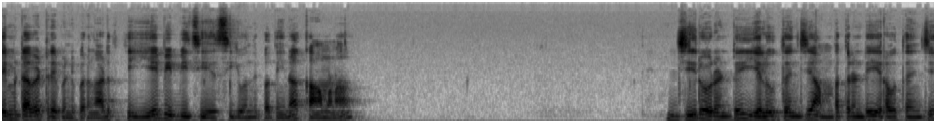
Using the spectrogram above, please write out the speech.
லிமிட்டாகவே ட்ரை பண்ணி பாருங்கள் அடுத்தது ஏபிபிசிஎஸ்சிக்கு வந்து பார்த்திங்கன்னா காமனாக ஜீரோ ரெண்டு எழுபத்தஞ்சி ஐம்பத்தி ரெண்டு இருபத்தஞ்சி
